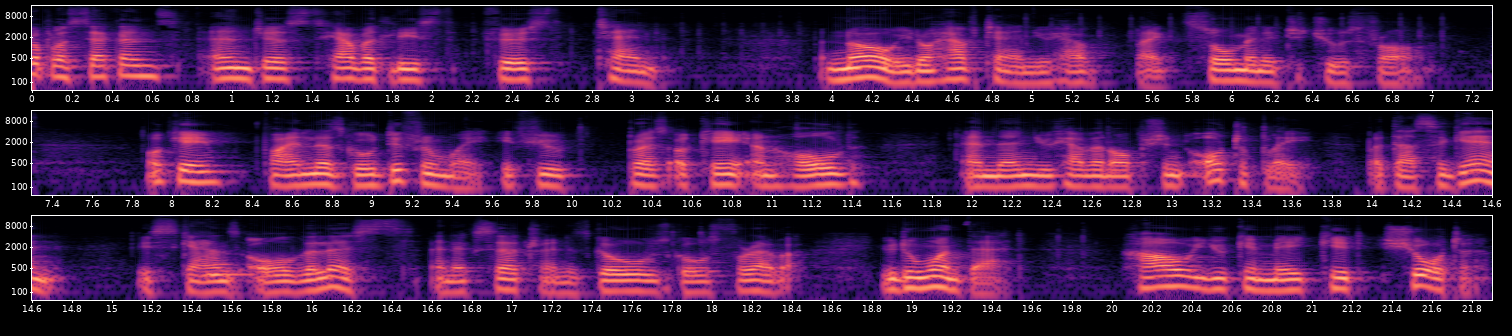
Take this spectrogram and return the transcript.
couple of seconds and just have at least first 10 but no you don't have 10 you have like so many to choose from. Okay fine let's go different way. If you press ok and hold and then you have an option autoplay. But that's again it scans all the lists and etc and it goes goes forever. You don't want that. How you can make it shorter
